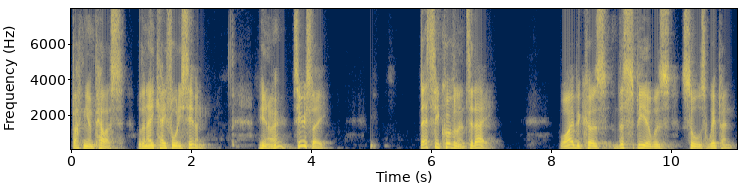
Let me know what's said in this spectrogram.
Buckingham Palace, with an AK 47. You know, seriously. That's the equivalent today. Why? Because this spear was Saul's weapon.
